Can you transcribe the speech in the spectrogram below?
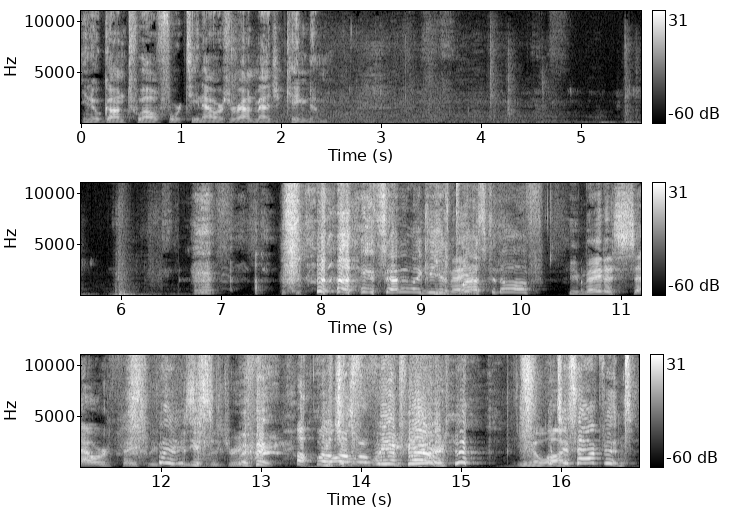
you know gone 12 14 hours around magic kingdom it sounded like he, he just made, blasted off he made a sour face when he took a sip of the drink. Wait, wait. Oh, whoa, you whoa, just whoa, reappeared. You know why? What just happened?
